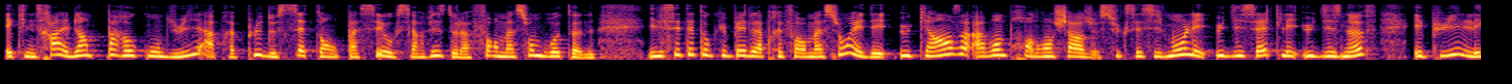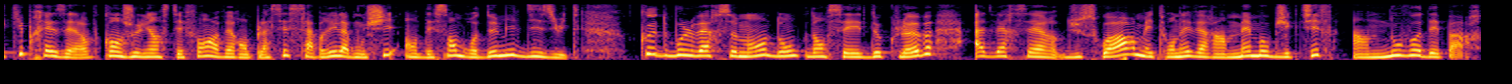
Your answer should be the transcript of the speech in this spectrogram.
et qui ne sera eh pas reconduit après plus de 7 ans passés au service de la formation bretonne. Il s'était occupé de la préformation et des U15 avant de prendre en charge successivement les U17, les U19 et puis l'équipe réserve, quand Julien Stéphan avait remplacé Sabri Lamouchi en décembre 2018. Que de bouleversements donc dans ces deux clubs, adversaires du soir, mais tournés vers un même objectif, un nouveau départ.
